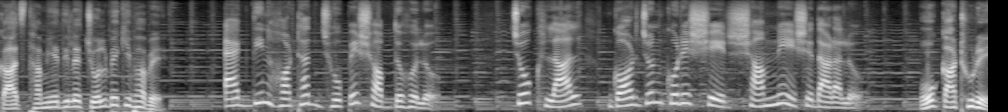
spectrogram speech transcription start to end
কাজ থামিয়ে দিলে চলবে কীভাবে? একদিন হঠাৎ ঝোপে শব্দ হল। চোখ লাল গর্জন করে শের সামনে এসে দাঁড়াল। ও কাঠুরে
